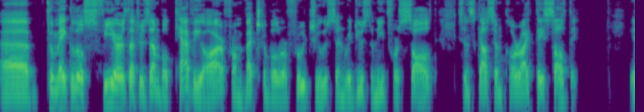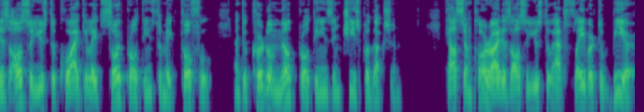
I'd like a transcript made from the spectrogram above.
uh, to make little spheres that resemble caviar from vegetable or fruit juice and reduce the need for salt, since calcium chloride tastes salty. It is also used to coagulate soy proteins to make tofu and to curdle milk proteins in cheese production. Calcium chloride is also used to add flavor to beer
